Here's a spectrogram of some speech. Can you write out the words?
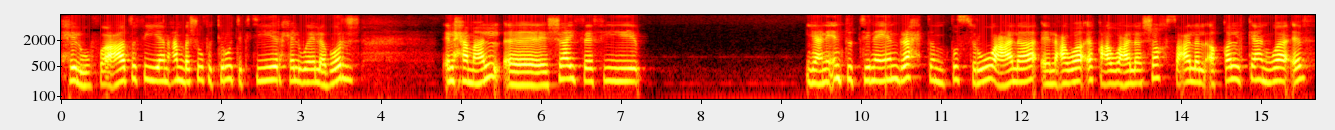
حلو. فعاطفيا عم بشوف كروت كتير حلوة لبرج الحمل. شايفة في يعني أنتوا التنين رح تنتصروا على العوائق أو على شخص على الأقل كان واقف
